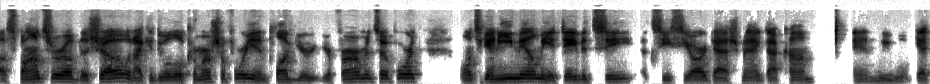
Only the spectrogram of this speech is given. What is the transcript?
a sponsor of the show and I can do a little commercial for you and plug your, your firm and so forth, once again, email me at davidc at ccr-mag.com and we will get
